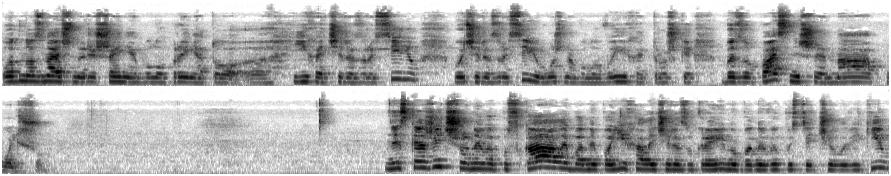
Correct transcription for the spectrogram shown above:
однозначно рішення було прийнято е, їхати через Росію, бо через Росію можна було виїхати трошки безопасніше на Польщу. Не скажіть, що не випускали, бо не поїхали через Україну, бо не випустять чоловіків.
